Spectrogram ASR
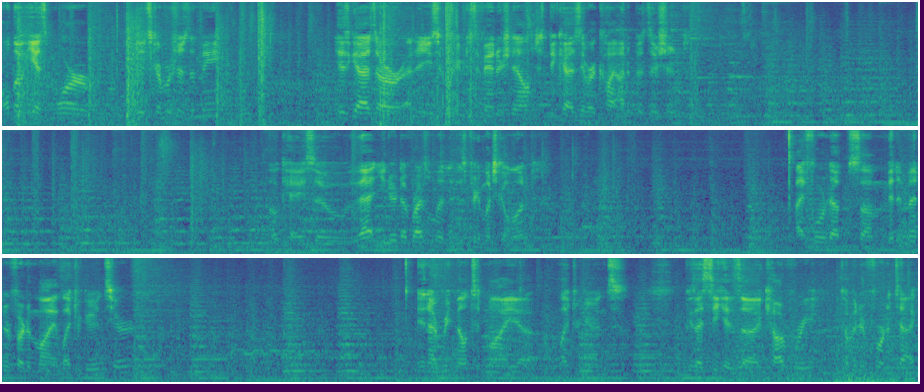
although he has more skirmishers than me, his guys are at a supreme disadvantage now just because they were caught out of position. Okay, so that unit of riflemen is pretty much gone. I formed up some Minutemen in front of my light dragoons here. And I remounted my uh, light dragoons. Because I see his uh, cavalry coming in for an attack.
